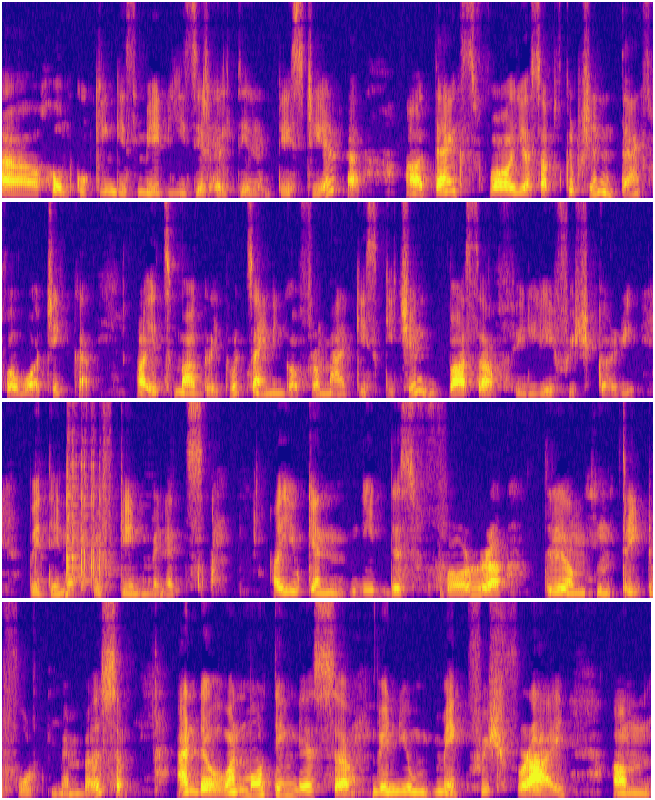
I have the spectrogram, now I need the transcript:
uh, home cooking is made easier healthier and tastier. Uh, uh, thanks for your subscription and thanks for watching uh, it's Margaret Wood signing off from Maggie's Kitchen. Basa filet fish curry within 15 minutes. Uh, you can eat this for uh, three, um, three to four members. And uh, one more thing is uh, when you make fish fry um,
